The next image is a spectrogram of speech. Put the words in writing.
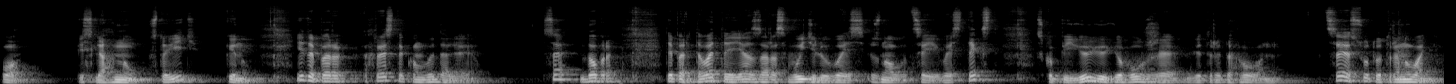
о, після гну стоїть, кинув. І тепер хрестиком видаляю. Все, добре. Тепер давайте я зараз виділю весь знову цей весь текст, скопіюю його вже відредагований. Це суто тренування.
